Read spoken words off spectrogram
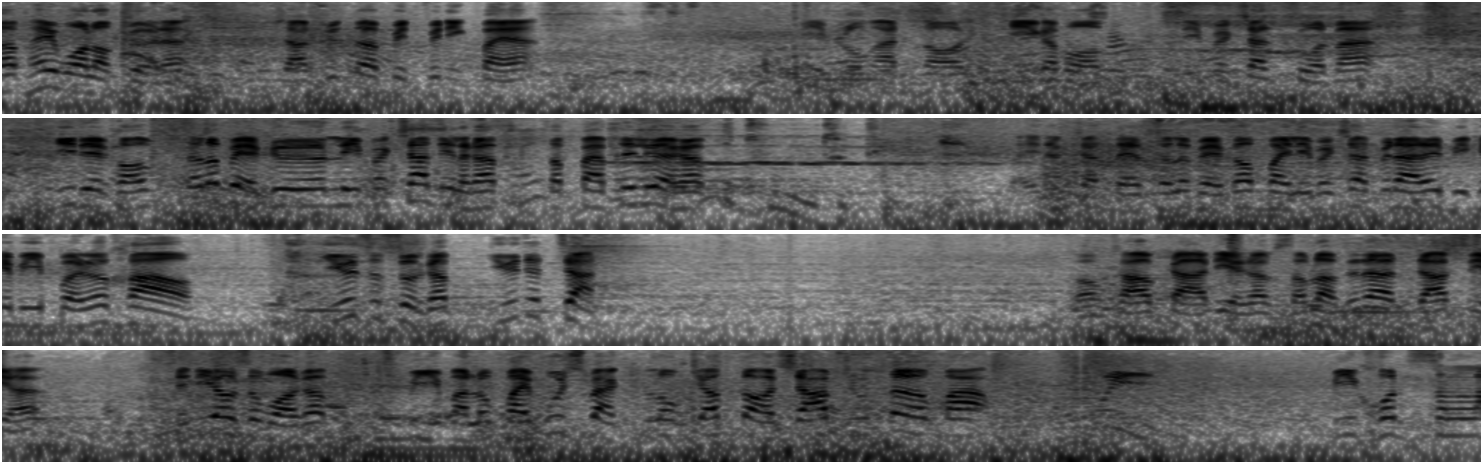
ครับให้วอลล็อกเกิดนะ ชาร์ชูเตอร์ปิดฟินิกไปฮะมีปลงอัดนออีกทีครับผมรีเฟคชั่นสวนมาทีเด็ดของเซเลเบตคือรีเฟคชั่นนี่แหละครับสแปมเรื่อยๆครับใส่นักจัดเต็มเซเลเบตเข้าไปรีเฟคชั่นไม่ได้ได้ BKB เปิดก็ข่าว ยื้อสุดๆครับ ยื้อจะจัดรองเท้ากาเดียครับสำหรับทางด้านดาร์กเซียเซนดิโอสวอร์ครับปีบัดลงไปพุชแบ็กลงย้ำต่อชาร์ปชูเตอร์มาอุ้ยมีคนสไล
